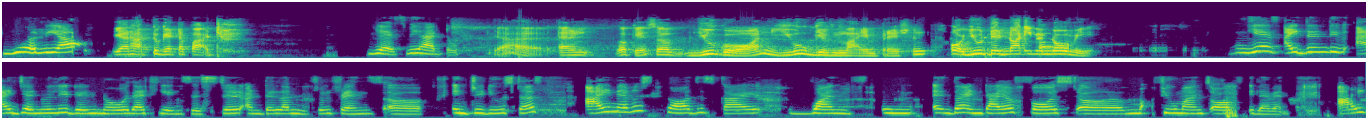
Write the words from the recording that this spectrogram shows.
here we are. we are hard to get apart. Yes, we had to. Yeah, and okay, so you go on, you give my impression. Oh, you did not even know me. Yes, I didn't even, I genuinely didn't know that he existed until our mutual friends uh, introduced us. I never saw this guy once in, in the entire first uh, few months of 11. I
